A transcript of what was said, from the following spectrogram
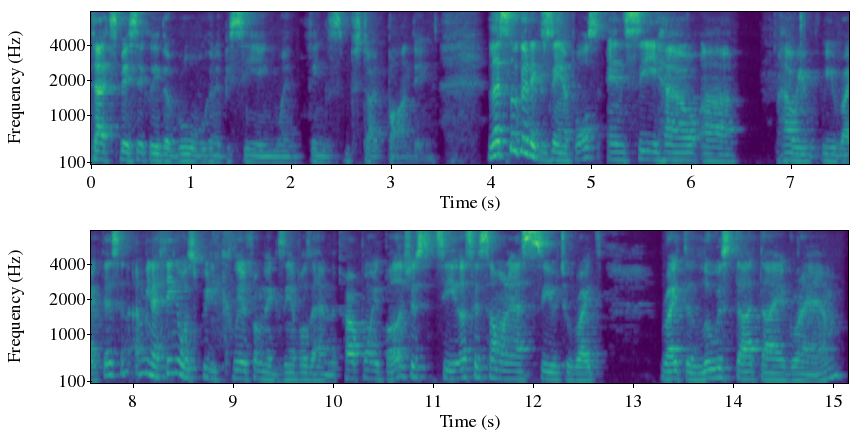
that's basically the rule we're going to be seeing when things start bonding. Let's look at examples and see how uh, how we, we write this. And I mean, I think it was pretty clear from the examples I had in the PowerPoint, but let's just see. Let's say someone asks you to write write the Lewis dot diagram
